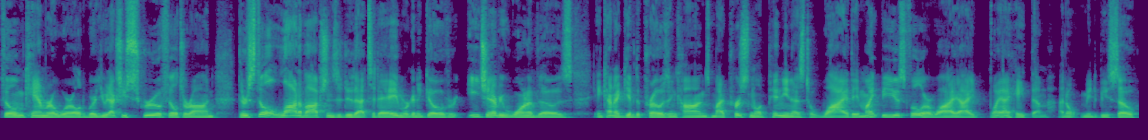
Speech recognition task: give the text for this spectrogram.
film camera world, where you would actually screw a filter on. There's still a lot of options to do that today, and we're going to go over each and every one of those and kind of give the pros and cons, my personal opinion as to why they might be useful or why I why I hate them. I don't mean to be so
